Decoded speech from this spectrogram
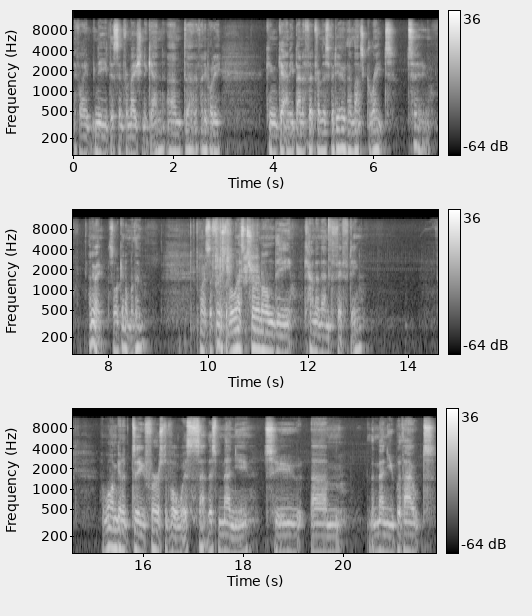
if I need this information again and uh, if anybody can get any benefit from this video, then that's great too. Anyway, so I'll get on with it. Right, so first of all, let's turn on the Canon M50. And what I'm going to do first of all is set this menu to um, the menu without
